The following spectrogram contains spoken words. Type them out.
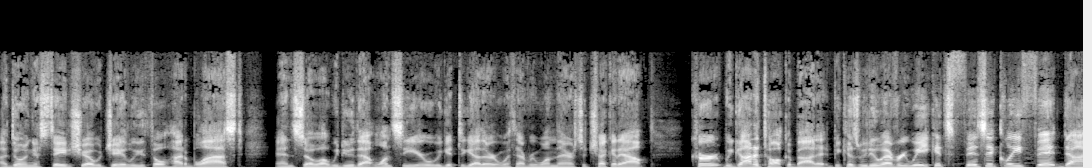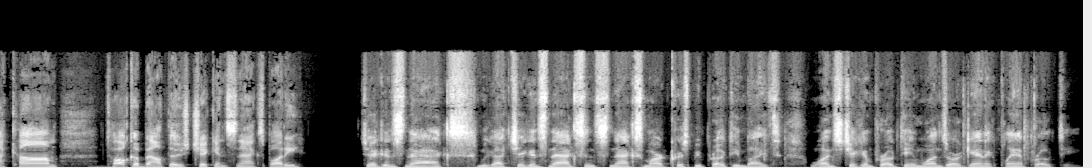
uh, doing a stage show with Jay Lethal, had a blast. And so uh, we do that once a year where we get together with everyone there. So check it out. Kurt, we got to talk about it because we do every week. It's physicallyfit.com. Talk about those chicken snacks, buddy. Chicken snacks. We got chicken snacks and Snack Smart crispy protein bites. One's chicken protein, one's organic plant protein.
